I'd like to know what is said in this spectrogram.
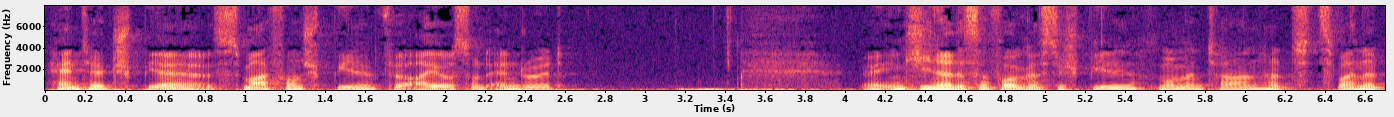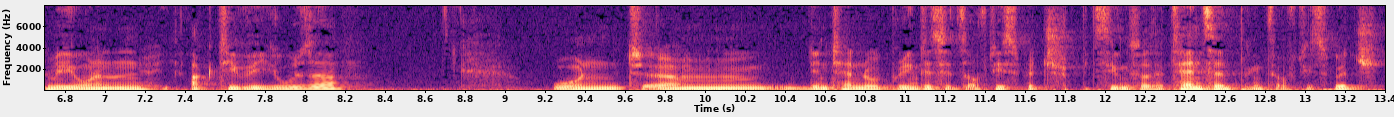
Handheld-Spiel, äh, Smartphone-Spiel für iOS und Android. Äh, in China das erfolgreichste Spiel momentan, hat 200 Millionen aktive User, und ähm, Nintendo bringt es jetzt auf die Switch, beziehungsweise Tencent bringt es auf die Switch.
